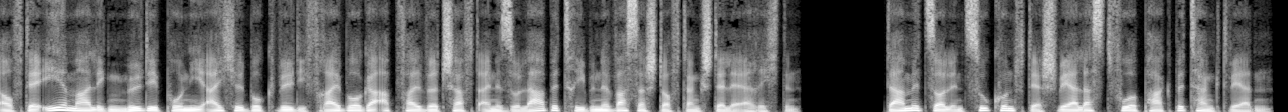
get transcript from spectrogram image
Auf der ehemaligen Mülldeponie Eichelbuck will die Freiburger Abfallwirtschaft eine solarbetriebene Wasserstofftankstelle errichten. Damit soll in Zukunft der Schwerlastfuhrpark betankt werden.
